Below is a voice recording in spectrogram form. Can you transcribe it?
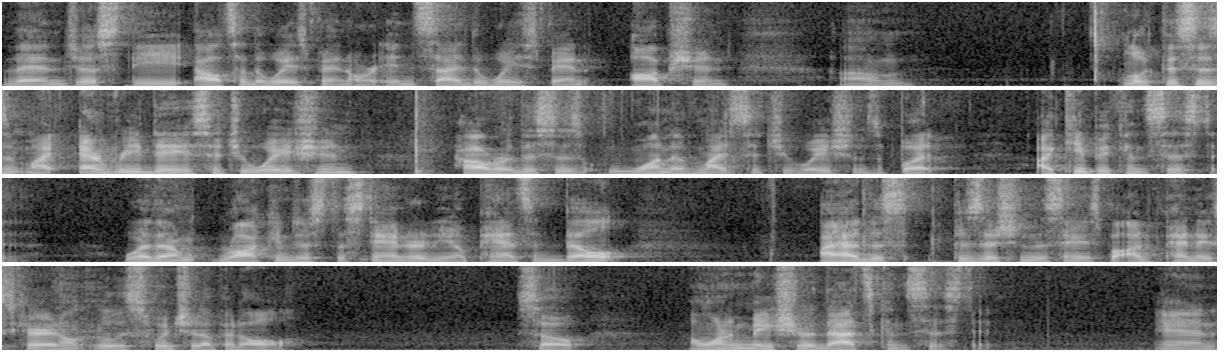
than just the outside the waistband or inside the waistband option. Um, look, this isn't my everyday situation. However, this is one of my situations, but I keep it consistent. Whether I'm rocking just the standard, you know, pants and belt, I have this position in the same spot. Appendix carry, I don't really switch it up at all. So I want to make sure that's consistent. And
